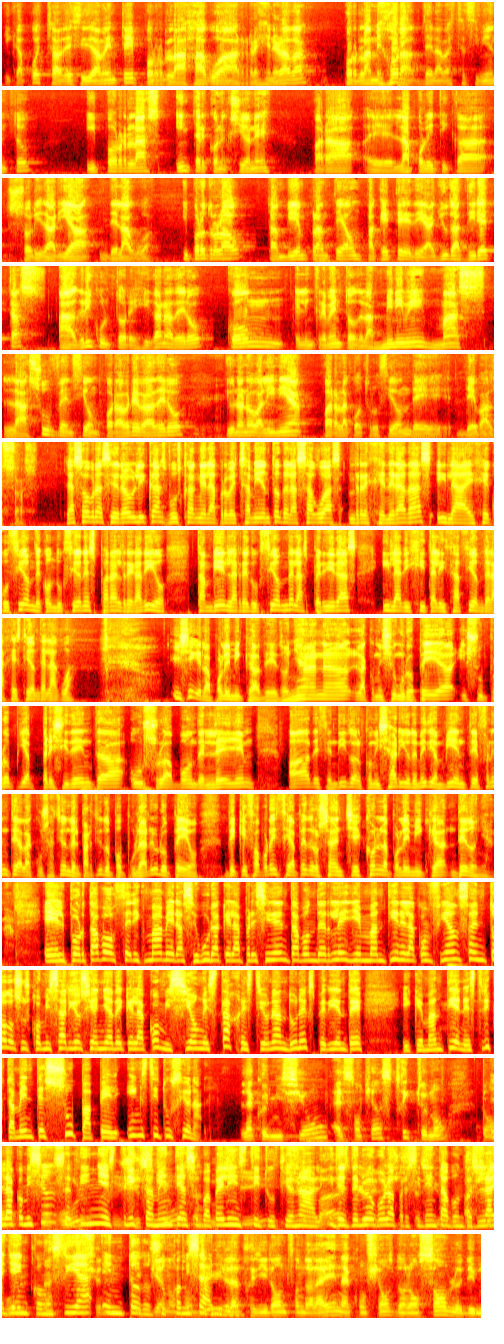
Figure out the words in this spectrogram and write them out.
Y que apuesta decididamente por las aguas regeneradas, por la mejora del abastecimiento y por las interconexiones para eh, la política solidaria del agua. Y por otro lado, también plantea un paquete de ayudas directas a agricultores y ganaderos con el incremento de las mínimas más la subvención por abrevadero y una nueva línea para la construcción de, de balsas. Las obras hidráulicas buscan el aprovechamiento de las aguas regeneradas y la ejecución de conducciones para el regadío, también la reducción de las pérdidas y la digitalización de la gestión del agua. Y sigue la polémica de Doñana, la Comisión Europea y su propia presidenta Ursula von der Leyen ha defendido al comisario de Medio Ambiente frente a la acusación del Partido Popular Europeo de que favorece a Pedro Sánchez con la polémica de Doñana. El portavoz Eric Mamer asegura que la presidenta von der Leyen mantiene la confianza en todos sus comisarios y añade que la Comisión está gestionando un expediente y que mantiene estrictamente su papel institucional. La Comisión, elle s'en tient strictement la Comisión se ciñe estrictamente a su papel institucional y desde luego la presidenta von der Leyen confía en todos sus comisarios.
